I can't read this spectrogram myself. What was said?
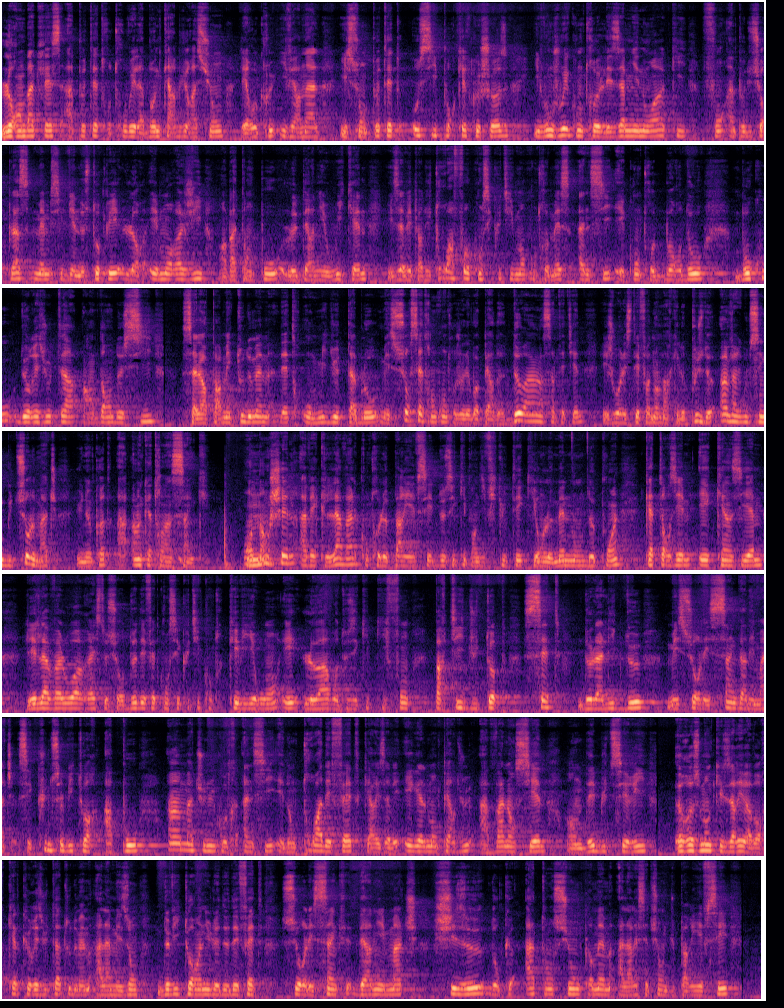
Laurent Batles a peut-être trouvé la bonne carburation. Les recrues hivernales, ils sont peut-être aussi pour quelque chose. Ils vont jouer contre les Amiénois qui font un peu du surplace, même s'ils viennent de stopper leur hémorragie en battant Pau le dernier week-end. Ils avaient perdu trois fois consécutivement contre Metz, Annecy et contre Bordeaux. Beaucoup de résultats en dents de scie. Ça leur permet tout de même d'être au milieu de tableau. Mais sur cette rencontre, je les vois perdre 2 à 1 à Saint-Etienne. Et je vois les Stéphanois marquer le plus de 1,5 buts sur le match. Une cote à 1,85. On enchaîne avec Laval contre le Paris FC, deux équipes en difficulté qui ont le même nombre de points, 14e et 15e. Les Lavallois restent sur deux défaites consécutives contre Quevilly-Rouen et Le Havre, deux équipes qui font partie du top 7 de la Ligue 2. Mais sur les cinq derniers matchs, c'est qu'une seule victoire à Pau, un match nul contre Annecy et donc trois défaites car ils avaient également perdu à Valenciennes en début de série. Heureusement qu'ils arrivent à avoir quelques résultats tout de même à la maison. Deux victoires, un nul et deux défaites sur les cinq derniers matchs chez eux. Donc attention quand même à la réception du Paris FC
